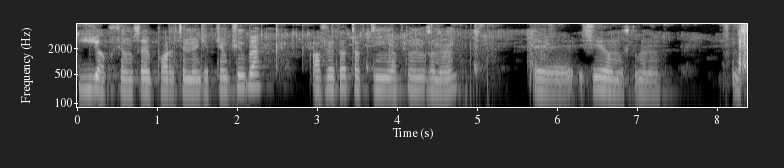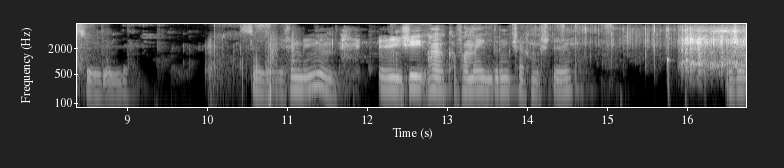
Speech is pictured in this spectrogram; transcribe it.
iyi yapacağım. Sefer partiden önce yapacağım. Çünkü ben AFK taktiğini yaptığım zaman eee şey olmuştu bana. Nasıl söylerler? Söyleyesem bilmiyorum. Eee şey ha kafama yıldırım çakmıştı. Mesela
